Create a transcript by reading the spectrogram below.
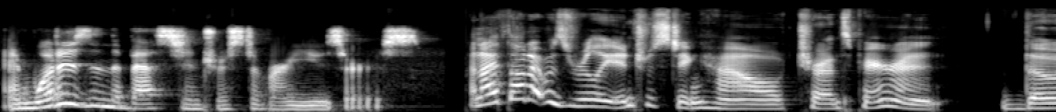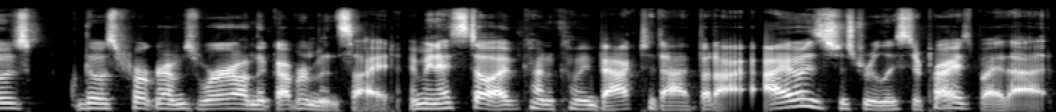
And what is in the best interest of our users? And I thought it was really interesting how transparent those those programs were on the government side. I mean, I still I'm kind of coming back to that, but I, I was just really surprised by that.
